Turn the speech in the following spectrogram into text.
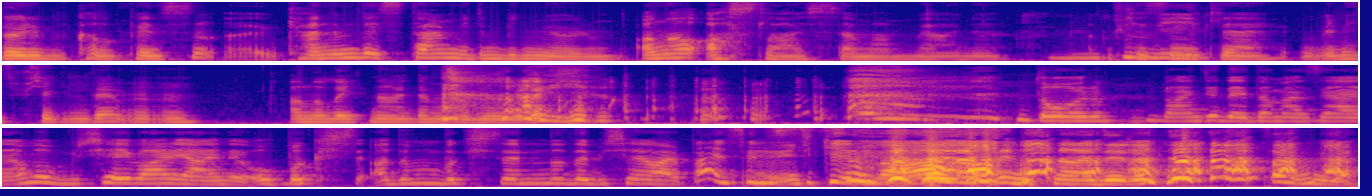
böyle bir kalın penisin e, kendim de ister miydim bilmiyorum. Anal asla istemem yani. Mümkün değil. Kesinlikle. Beni hiçbir şekilde ı-ı, anala ikna edemez bu birey. Doğru. Bence de edemez yani. Ama bir şey var yani. O bakış adamın bakışlarında da bir şey var. Ben seni Evet. sikerim ben seni ikna ederim. Sen bile.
